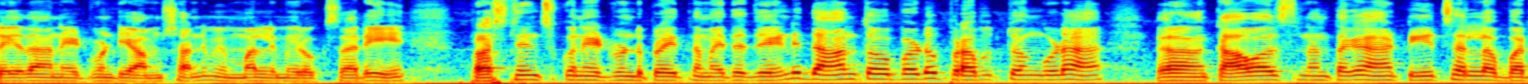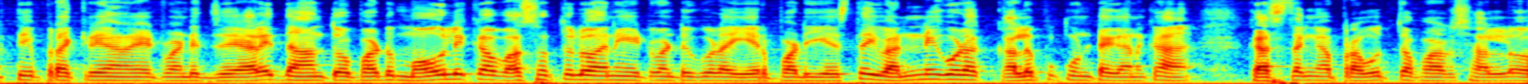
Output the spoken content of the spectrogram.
లేదా అనేటువంటి అంశాన్ని మిమ్మల్ని మీరు ఒకసారి ప్రశ్నించుకునేటువంటి ప్రయత్నం అయితే చేయండి. దాంతోపాటు ప్రభుత్వం కూడా కావాల్సినంతగా టీచర్ల భర్తీ ప్రక్రియ అనేటువంటిది చేయాలి. దాంతోపాటు మౌలిక వసతులు అనేటువంటివి కూడా ఏర్పాటు చేస్తే ఇవన్నీ కూడా కలుపుకుంటే కనుక ఖచ్చితంగా ప్రభుత్వ పాఠశాలలో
